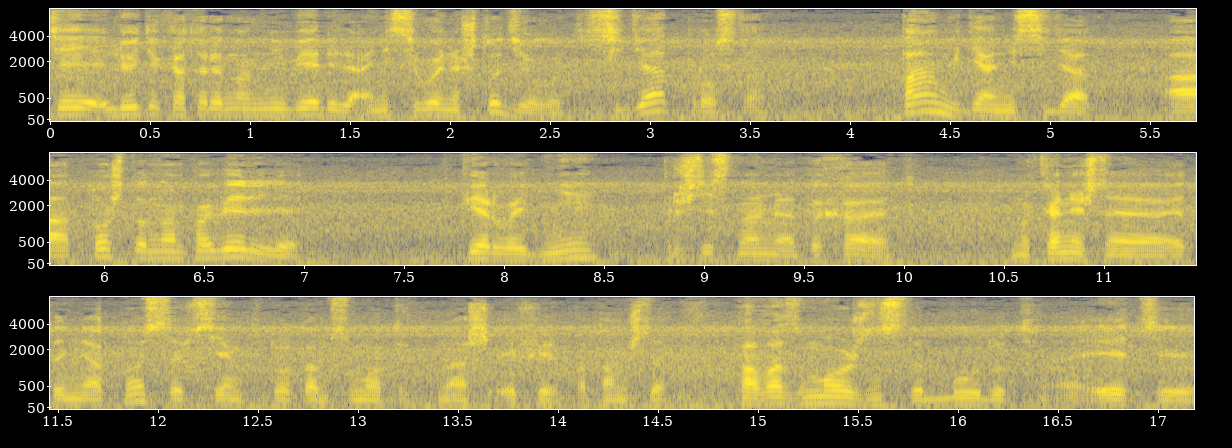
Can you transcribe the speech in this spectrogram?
те люди, которые нам не верили, они сегодня что делают? Сидят просто там, где они сидят. А то, что нам поверили, в первые дни пришли с нами, отдыхают. Ну, конечно, это не относится всем, кто там смотрит наш эфир, потому что по возможности будут эти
